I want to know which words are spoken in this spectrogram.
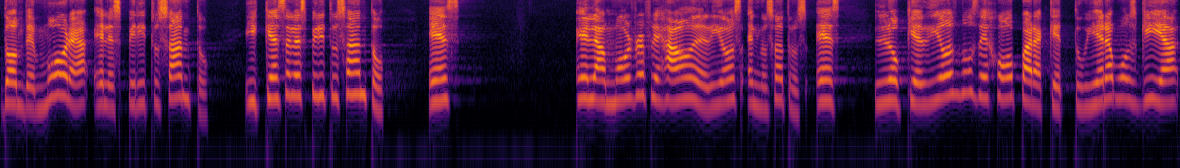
donde mora el Espíritu Santo. ¿Y qué es el Espíritu Santo? Es el amor reflejado de Dios en nosotros, es lo que Dios nos dejó para que tuviéramos guía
